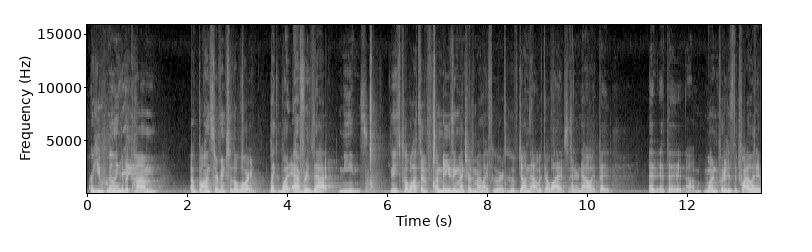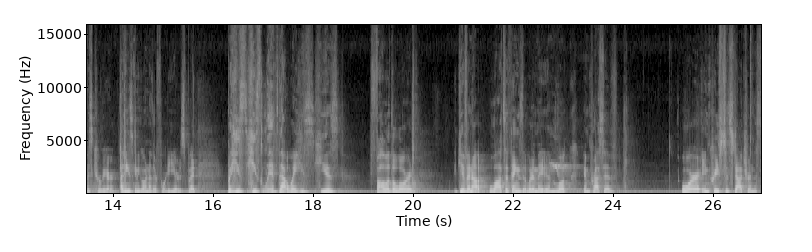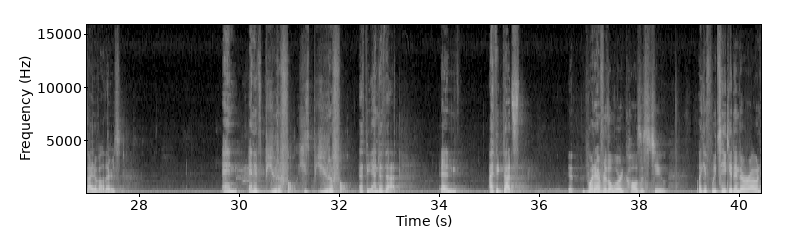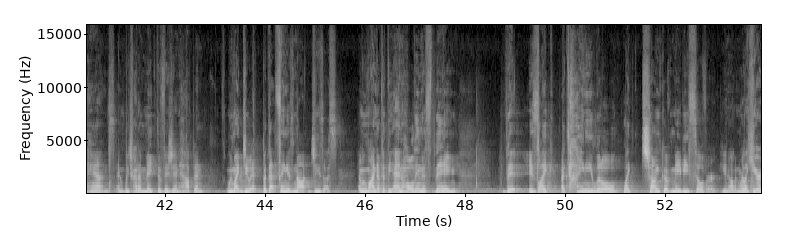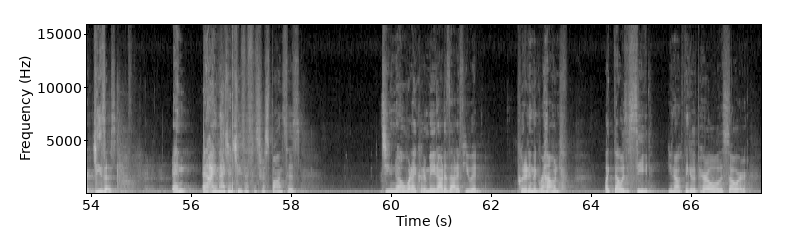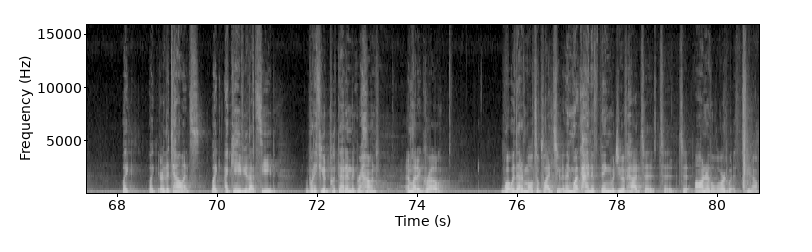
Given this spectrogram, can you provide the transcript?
Are you willing to become a bondservant to the Lord? Like, whatever that means. Know, he's put lots of amazing mentors in my life who, are, who have done that with their lives and are now at the, at, at the um, one put it as the twilight of his career. I think he's going to go another 40 years. But, but he's, he's lived that way. He's, he has followed the Lord given up lots of things that would have made him look impressive or increased his stature in the sight of others. And, and it's beautiful. He's beautiful at the end of that. And I think that's whatever the Lord calls us to, like if we take it into our own hands and we try to make the vision happen, we might do it, but that thing is not Jesus. And we wind up at the end holding this thing that is like a tiny little like chunk of maybe silver, you know, and we're like, here, Jesus. And and I imagine Jesus' response is, Do you know what I could have made out of that if you had put it in the ground? Like that was a seed, you know? Think of the parable of the sower, like like or the talents. Like I gave you that seed. What if you had put that in the ground and let it grow? what would that have multiplied to? And then what kind of thing would you have had to, to, to honor the Lord with, you know?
